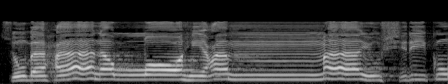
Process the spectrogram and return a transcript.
سُبْحَانَ اللَّهِ عَمَّا يُشْرِكُونَ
